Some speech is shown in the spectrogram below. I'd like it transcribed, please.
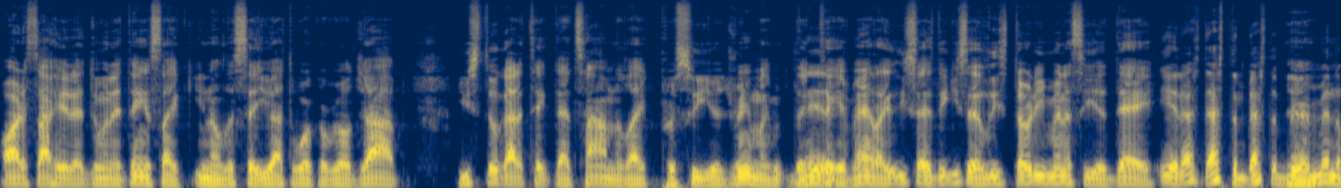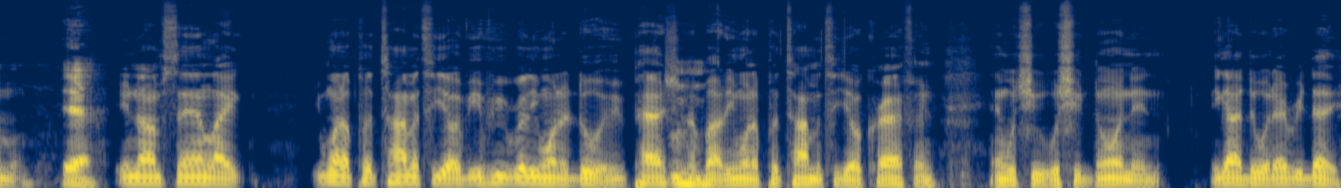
artists out here that doing their thing. It's like, you know, let's say you have to work a real job. You still gotta take that time to like pursue your dream. Like, like Yeah. take advantage. Like you said, I think you said at least thirty minutes of your day. Yeah, that's that's the that's the bare Yeah. minimum. Yeah. You know what I'm saying? Like you want to put time into your if you, if you really want to do it, if you're passionate Mhm. about it, you want to put time into your craft and and what you what you're doing and you got to do it every day,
